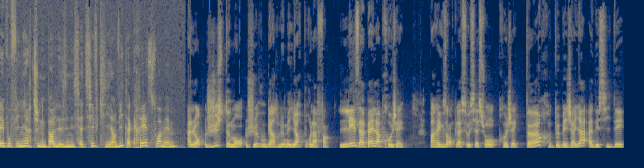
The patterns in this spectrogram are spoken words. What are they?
Et pour finir, tu nous parles des initiatives qui invitent à créer soi-même. Alors, justement, je vous garde le meilleur pour la fin. Les appels à projets. Par exemple, l'association Projecteur de Béjaïa a décidé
